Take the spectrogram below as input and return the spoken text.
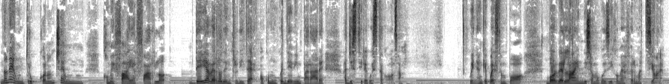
non è un trucco, non c'è un come fai a farlo, devi averlo dentro di te o comunque devi imparare a gestire questa cosa. Quindi anche questo è un po' borderline, diciamo così, come affermazione.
